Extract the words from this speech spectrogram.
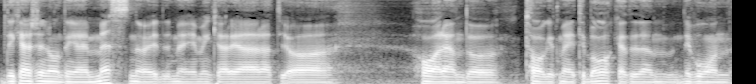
det kanske är någonting jag är mest nöjd med i min karriär, att jag har ändå tagit mig tillbaka till den nivån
